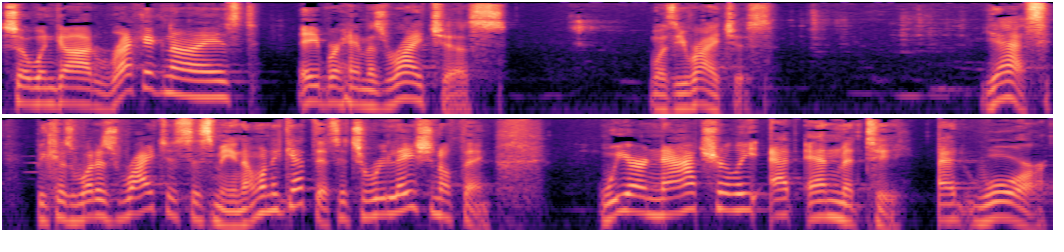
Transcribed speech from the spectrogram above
So when God recognized Abraham is righteous, was he righteous? Yes, because what does righteousness mean? I want to get this. It's a relational thing. We are naturally at enmity at war,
